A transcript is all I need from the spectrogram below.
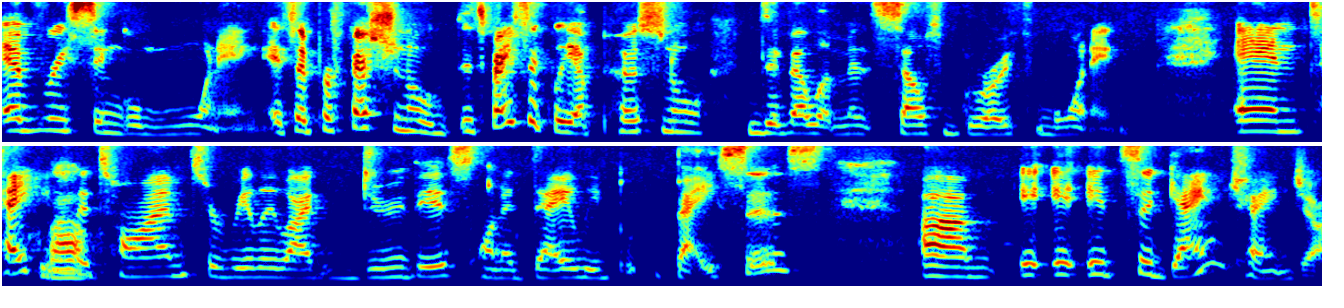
every single morning. It's a professional, it's basically a personal development, self growth morning. And taking wow. the time to really like do this on a daily basis, um, it, it, it's a game changer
